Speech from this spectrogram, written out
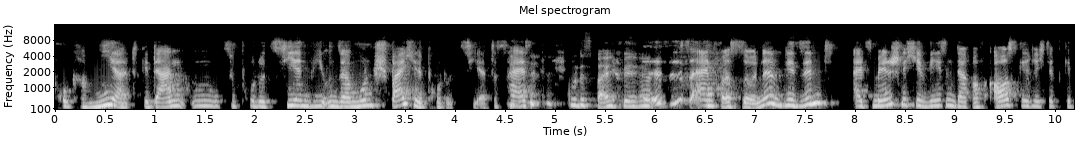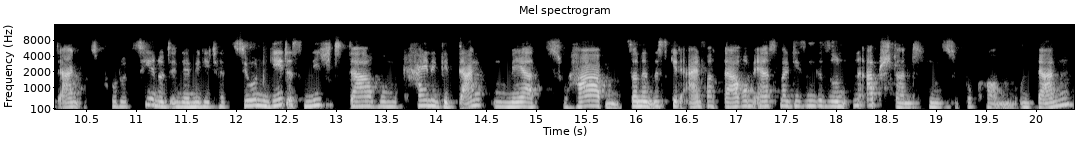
programmiert, Gedanken zu produzieren, wie unser Mund Speichel produziert. Das heißt, gutes Beispiel. Ja. Es ist einfach so. Ne? Wir sind als menschliche Wesen darauf ausgerichtet, Gedanken zu produzieren. Und in der Meditation geht es nicht darum, keine Gedanken mehr zu haben, sondern es geht einfach darum, erstmal diesen gesunden Abstand hinzubekommen und dann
